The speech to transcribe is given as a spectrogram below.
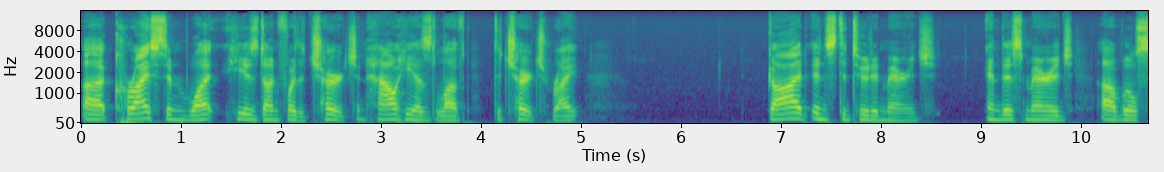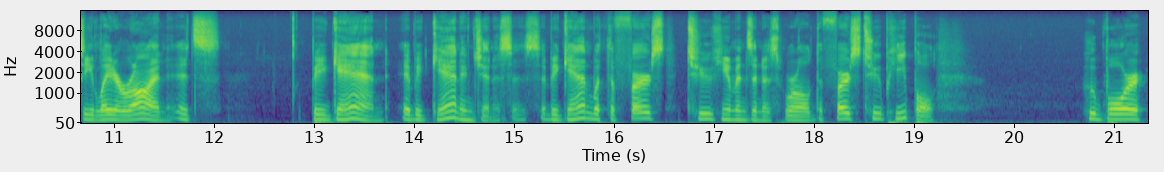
uh, Christ and what he has done for the church and how he has loved the church, right? God instituted marriage, and this marriage uh, we'll see later on. It's began. It began in Genesis. It began with the first two humans in this world, the first two people who bore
